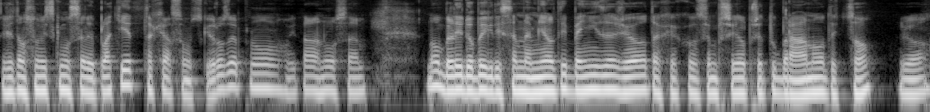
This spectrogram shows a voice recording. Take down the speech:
takže tam jsme vždycky museli platit, tak já jsem vždycky rozepnul, vytáhnul jsem. No byly doby, kdy jsem neměl ty peníze, že jo? tak jako jsem přijel před tu bránu, teď co? Jo?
